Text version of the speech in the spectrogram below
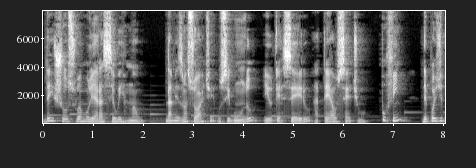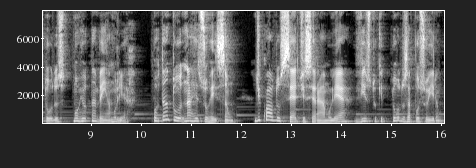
deixou sua mulher a seu irmão. Da mesma sorte, o segundo e o terceiro até ao sétimo. Por fim, depois de todos, morreu também a mulher. Portanto, na ressurreição, de qual dos sete será a mulher, visto que todos a possuíram?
